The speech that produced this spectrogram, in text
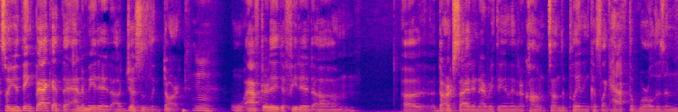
So you think back at the animated uh, Justice League Dark Mm. after they defeated um, uh, Darkseid and everything, and then they're con- contemplating because like half the world is in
